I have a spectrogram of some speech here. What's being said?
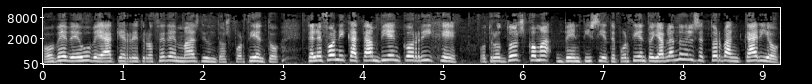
o BBVA que retrocede más de un 2%. Telefónica también corrige otro 2,27%. Y hablando del sector bancario,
